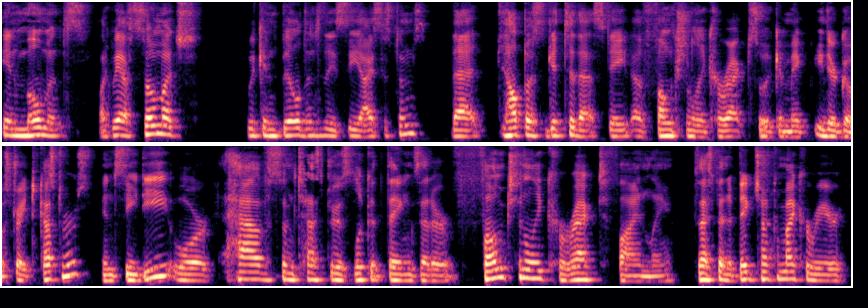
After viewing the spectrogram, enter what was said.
in moments. Like we have so much we can build into these CI systems that help us get to that state of functionally correct so it can make either go straight to customers in CD or have some testers look at things that are functionally correct finally. Because I spent a big chunk of my career,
